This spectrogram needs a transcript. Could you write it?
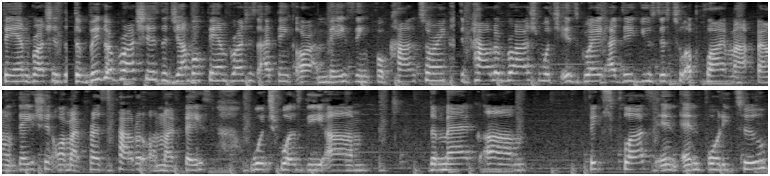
fan brushes. The bigger brushes, the jumbo fan brushes, I think are amazing for contouring. The powder brush, which is great. I did use this to apply my foundation or my pressed powder on my face, which was the um, the MAC um, Fix Plus in N42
